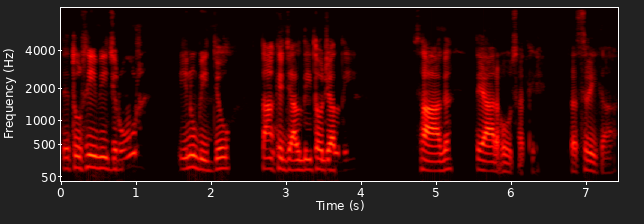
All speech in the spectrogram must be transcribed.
ਤੇ ਤੁਸੀਂ ਵੀ ਜ਼ਰੂਰ ਇਹਨੂੰ ਬੀਜੋ ਤਾਂ ਕਿ ਜਲਦੀ ਤੋਂ ਜਲਦੀ ਸਾਗ ਤਿਆਰ ਹੋ ਸਕੇ। ਸਤਿ ਸ੍ਰੀ ਅਕਾਲ।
